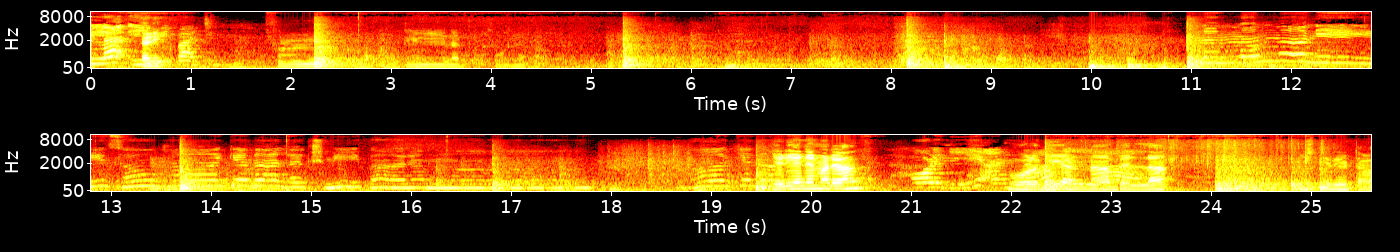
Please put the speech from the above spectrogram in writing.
ಇಲ್ಲ ಈ ತಡಿ. ದೀಪ ಹಚ್ಚಿ. ಫುಲ್ ಲಕ್ಷ್ಮೀ ಪಾರಮ್ಮ ಎಡಿ ಏನೇನು ಮಾಡ್ಯಾಳ ಹೋಳ್ಗಿ ಹೋಳ್ಗಿ ಅನ್ನ ಬೆಲ್ಲ. ಇಷ್ಟಿದು ಇಟ್ಟಾಳ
